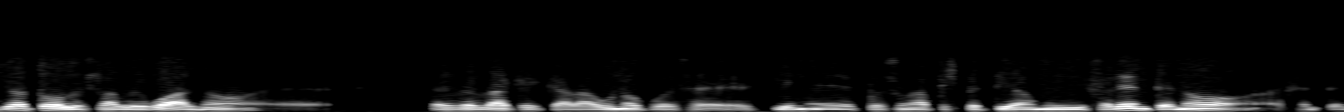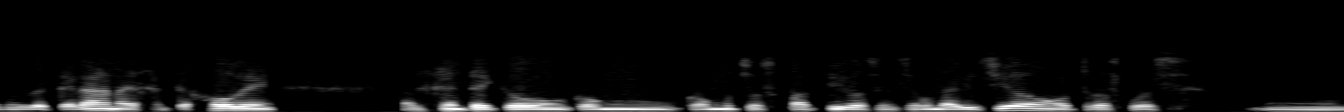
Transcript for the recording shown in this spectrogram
yo a todos les hablo igual, ¿no? Eh, es verdad que cada uno pues eh, tiene pues una perspectiva muy diferente, ¿no? Hay gente muy veterana, hay gente joven, hay gente con, con, con muchos partidos en segunda división, otros pues mm,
